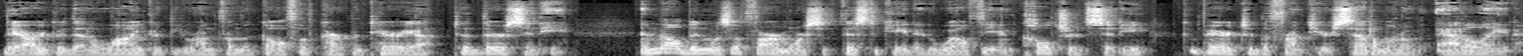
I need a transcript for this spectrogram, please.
They argued that a line could be run from the Gulf of Carpentaria to their city, and Melbourne was a far more sophisticated, wealthy, and cultured city compared to the frontier settlement of Adelaide.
